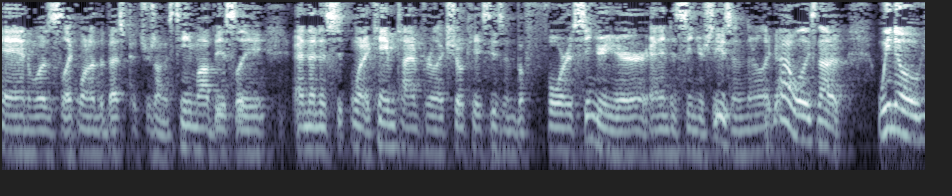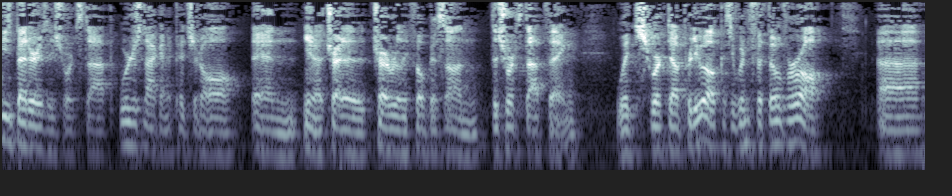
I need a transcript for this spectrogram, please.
and was like one of the best pitchers on his team obviously and then his, when it came time for like showcase season before his senior year and his senior season they're like oh well he's not a, we know he's better as a shortstop we're just not going to pitch at all and you know try to try to really focus on the shortstop thing which worked out pretty well because he went fifth overall uh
